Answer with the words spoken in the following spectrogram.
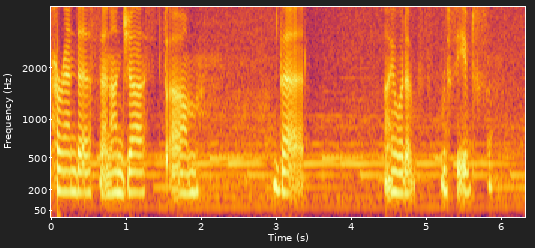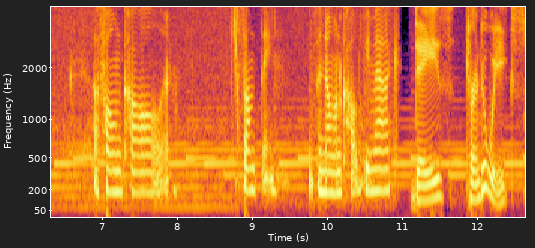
horrendous and unjust um, that I would have received a phone call or something. So no one called me back. Days turned to weeks,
